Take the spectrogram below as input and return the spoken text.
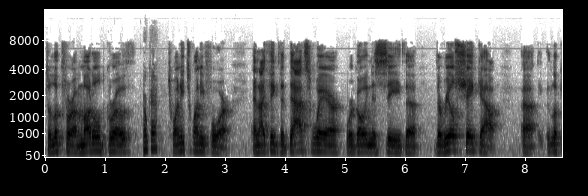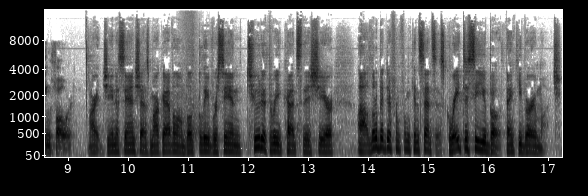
to look for a muddled growth okay. 2024. And I think that that's where we're going to see the, the real shakeout uh, looking forward. All right, Gina Sanchez, Mark Avallone both believe we're seeing two to three cuts this year. Uh, a little bit different from consensus. Great to see you both. Thank you very much.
